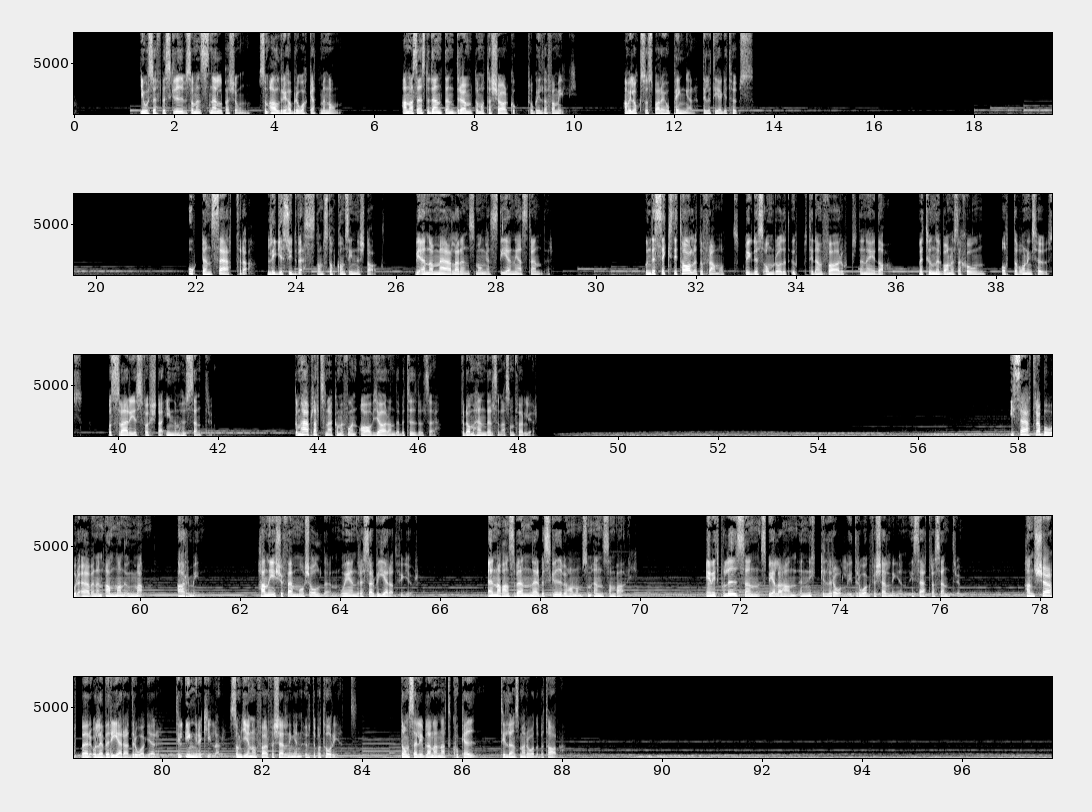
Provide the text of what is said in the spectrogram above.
Josef beskrivs som en snäll person som aldrig har bråkat med någon. Han har sedan studenten drömt om att ta körkort och bilda familj. Han vill också spara ihop pengar till ett eget hus. Orten Sätra ligger sydväst om Stockholms innerstad. Vid en av Mälarens många steniga stränder. Under 60-talet och framåt byggdes området upp till den förort den är idag. Med tunnelbanestation, åttavåningshus och Sveriges första inomhuscentrum. De här platserna kommer få en avgörande betydelse för de händelserna som följer. I Sätra bor även en annan ung man, Armin. Han är i 25-årsåldern och är en reserverad figur. En av hans vänner beskriver honom som ensamvarg. Enligt polisen spelar han en nyckelroll i drogförsäljningen i Sätra centrum. Han köper och levererar droger till yngre killar som genomför försäljningen ute på torget. De säljer bland annat kokain till den som har råd att betala.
